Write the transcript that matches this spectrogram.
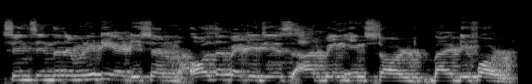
Since in the community edition all the packages are being installed by default.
